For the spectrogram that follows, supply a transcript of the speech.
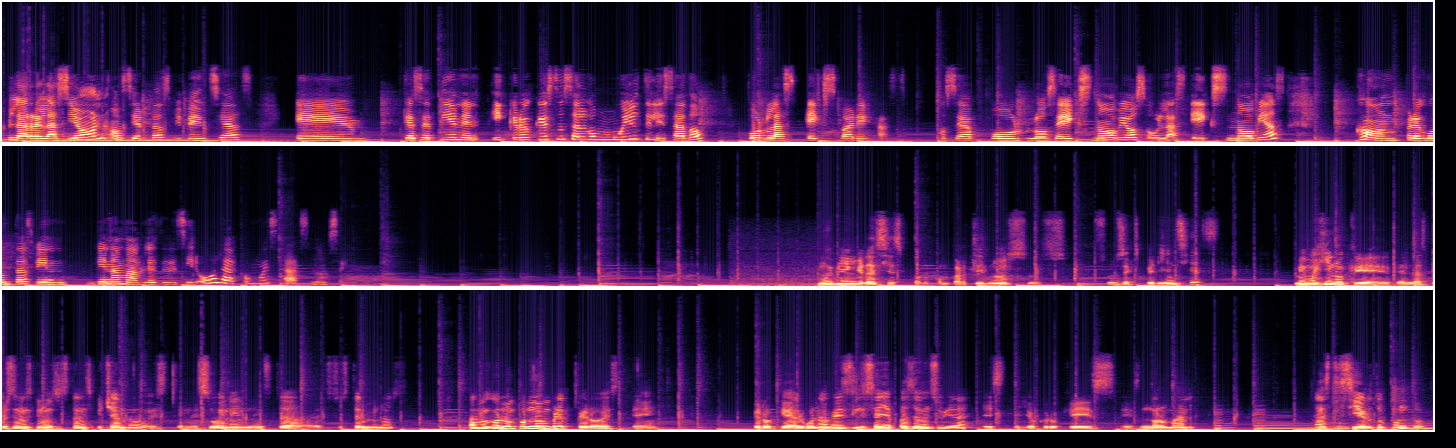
la relación o ciertas vivencias eh, que se tienen y creo que esto es algo muy utilizado por las exparejas, o sea, por los exnovios o las exnovias, con preguntas bien, bien amables de decir, hola, ¿cómo estás? No sé. Muy bien, gracias por compartirnos sus, experiencias. Me imagino que de las personas que nos están escuchando este, les suenen estos términos. A lo mejor no por nombre, pero este, pero que alguna vez les haya pasado en su vida, este, yo creo que es, es normal hasta cierto punto.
